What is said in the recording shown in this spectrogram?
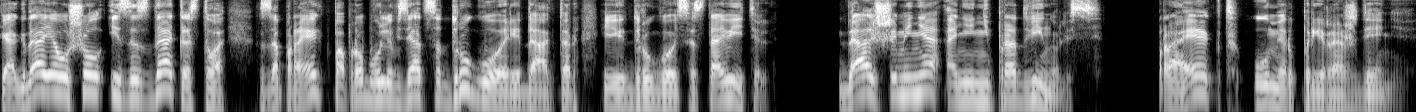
Когда я ушел из издательства, за проект попробовали взяться другой редактор и другой составитель. Дальше меня они не продвинулись. Проект умер при рождении.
